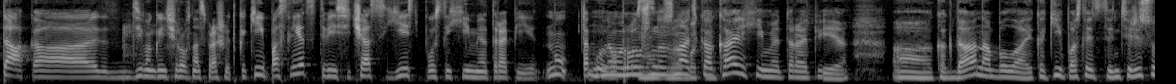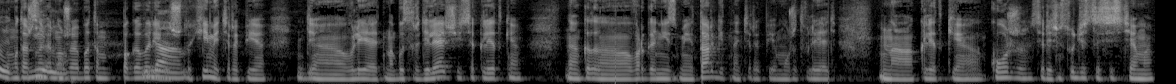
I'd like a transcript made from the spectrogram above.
Так, Дима Гончаров нас спрашивает, какие последствия сейчас есть после химиотерапии? Ну, такой ну, вопрос. Нужно знать, какая химиотерапия а, когда она была и какие последствия интересуют. Мы даже, Диму. наверное, уже об этом поговорили, да. что химиотерапия э, влияет на быстроделяющиеся клетки э, э, в организме, таргетная терапия может влиять на клетки кожи, сердечно-сосудистой системы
